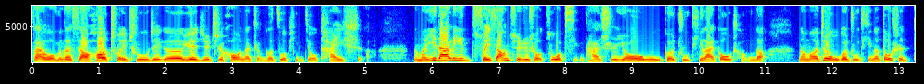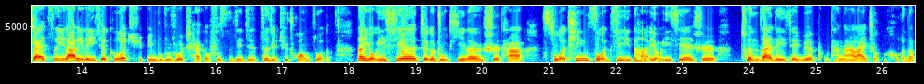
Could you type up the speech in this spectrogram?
在我们的小号吹出这个乐句之后呢，整个作品就开始了。那么，《意大利随想曲》这首作品，它是由五个主题来构成的。那么，这五个主题呢，都是摘自意大利的一些歌曲，并不是说柴可夫斯基自自己去创作的。那有一些这个主题呢，是他所听所记的；有一些是存在的一些乐谱，他拿来整合的。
